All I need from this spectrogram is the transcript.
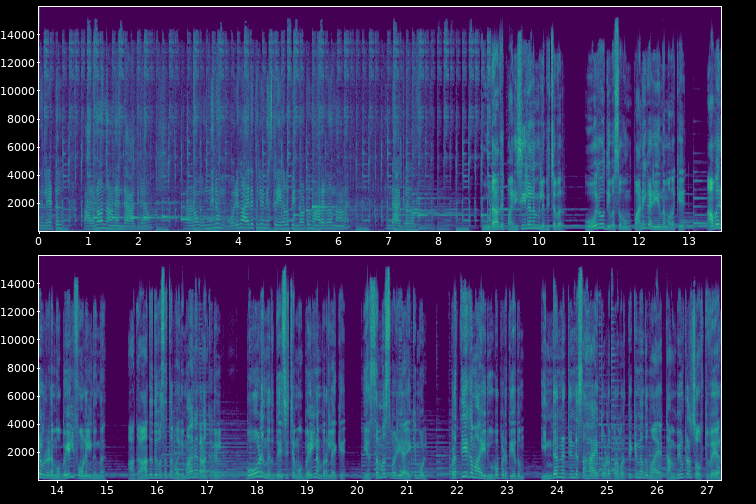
ഇതിലേക്ക് വരണമെന്നാണ് എന്റെ ആഗ്രഹം. കാരണം ഒന്നിനും ഒരു കാര്യത്തിലും ഇനി സ്ത്രീകൾ പിന്നോട്ട് മാറരുതെന്നാണ് എന്റെ ആഗ്രഹം. കൂടാതെ പരിശീലനം ലഭിച്ചവർ ഓരോ ദിവസവും പണി കഴിയുന്ന മുറയ്ക്ക് അവരവരുടെ മൊബൈൽ ഫോണിൽ നിന്ന് അതാത് ദിവസത്തെ വരുമാന കണക്കുകൾ ബോർഡ് നിർദ്ദേശിച്ച മൊബൈൽ നമ്പറിലേക്ക് എസ് എം എസ് വഴി അയക്കുമ്പോൾ പ്രത്യേകമായി രൂപപ്പെടുത്തിയതും ഇന്റർനെറ്റിന്റെ സഹായത്തോടെ പ്രവർത്തിക്കുന്നതുമായ കമ്പ്യൂട്ടർ സോഫ്റ്റ്വെയർ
